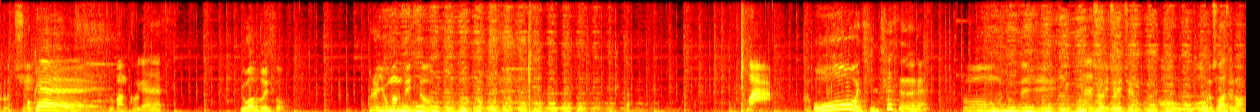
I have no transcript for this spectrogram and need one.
그렇지. 오케이. 두방 컷. 우리가 해냈어 용암도 있어. 그래 용암도 있어. 빡! 오 진짜 세네? 어 엄청 세지. 야 저기 저기 저기. 뭐, 어우 어, 마지막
